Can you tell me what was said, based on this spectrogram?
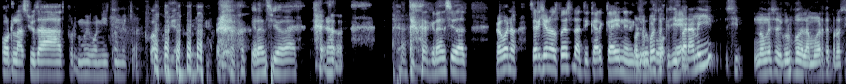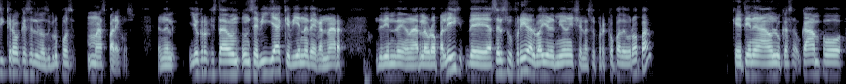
Por la ciudad, por muy bonito, mi equipo juega muy bien. Gran ciudad. Pero- gran ciudad. Pero bueno, Sergio, ¿nos puedes platicar qué hay en el Por grupo supuesto que sí. E? Para mí, sí, no es el grupo de la muerte, pero sí creo que es el de los grupos más parejos. En el, yo creo que está un, un Sevilla que viene de ganar, de, viene de ganar la Europa League, de hacer sufrir al Bayern de Múnich en la Supercopa de Europa, que tiene a un Lucas Ocampo,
